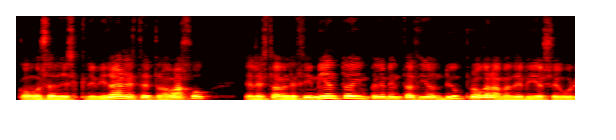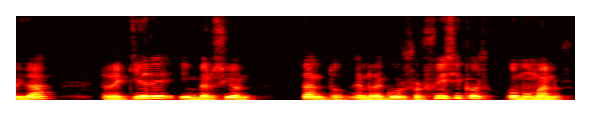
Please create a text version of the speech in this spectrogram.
como se describirá en este trabajo el establecimiento e implementación de un programa de bioseguridad requiere inversión tanto en recursos físicos como humanos.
